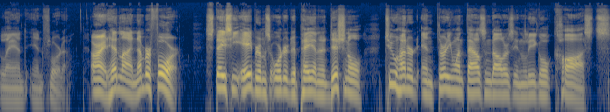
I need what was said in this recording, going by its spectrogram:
land in Florida. All right, headline number four Stacey Abrams ordered to pay an additional $231,000 in legal costs.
